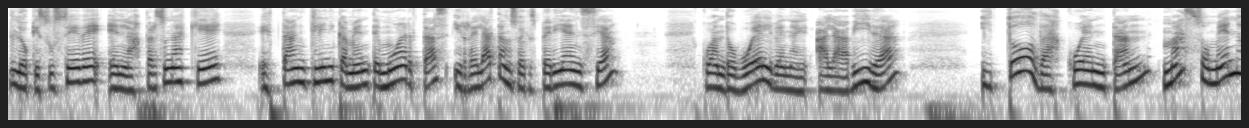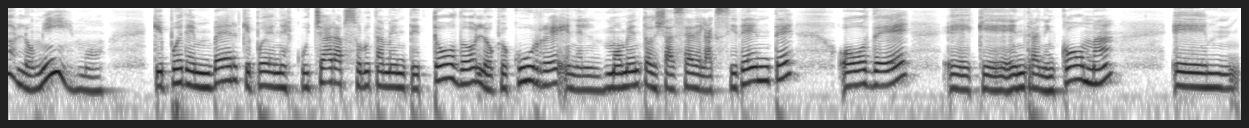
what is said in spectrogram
lo que sucede en las personas que están clínicamente muertas y relatan su experiencia cuando vuelven a la vida y todas cuentan más o menos lo mismo, que pueden ver, que pueden escuchar absolutamente todo lo que ocurre en el momento ya sea del accidente o de eh, que entran en coma, Em,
